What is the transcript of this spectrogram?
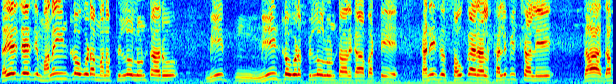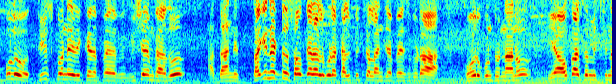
దయచేసి మన ఇంట్లో కూడా మన పిల్లలు ఉంటారు. మీ మీ ఇంట్లో కూడా పిల్లలు ఉంటారు కాబట్టి కనీస సౌకర్యాలు కల్పించాలి. దా డబ్బులు తీసుకునేది విషయం కాదు. దాన్ని తగినట్టు సౌకర్యాలు కూడా కల్పించాలని చెప్పేసి కూడా కోరుకుంటున్నాను. ఈ అవకాశం ఇచ్చిన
